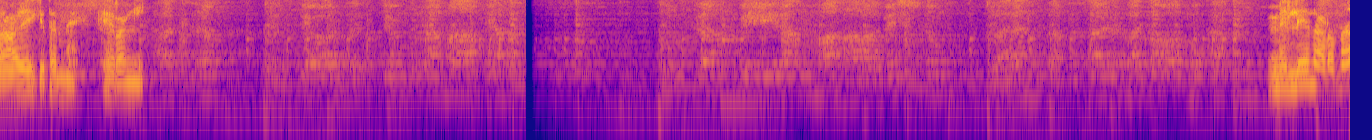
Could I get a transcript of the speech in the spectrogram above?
താഴേക്ക് തന്നെ ഇറങ്ങി. മെല്ലെ നടന്ന്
